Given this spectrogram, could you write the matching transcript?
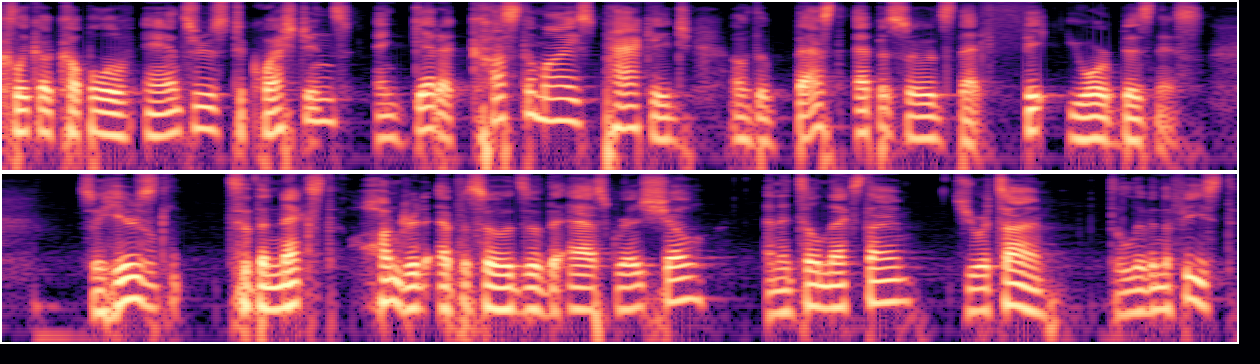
click a couple of answers to questions, and get a customized package of the best episodes that fit your business. So here's to the next 100 episodes of the Ask Rez show. And until next time, it's your time to live in the feast.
